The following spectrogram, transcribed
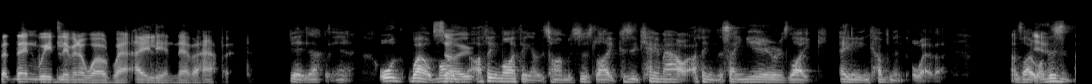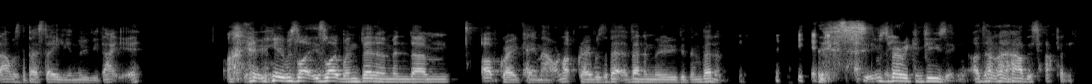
But then we'd live in a world where Alien never happened. Yeah, exactly. Yeah. Or well, my, So- I think my thing at the time was just like because it came out, I think the same year as like Alien Covenant or whatever. I was like, Yeah. well, this is, that was the best Alien movie that year. it was like it's like when Venom and um, Upgrade came out, and Upgrade was a better Venom movie than Venom. It's, it was very confusing. I don't know how this happened.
